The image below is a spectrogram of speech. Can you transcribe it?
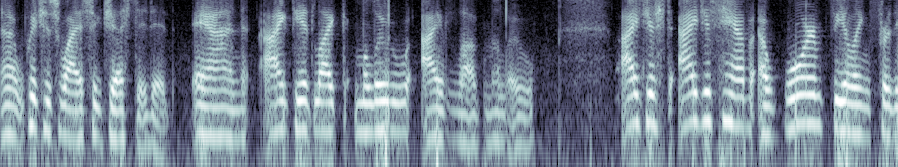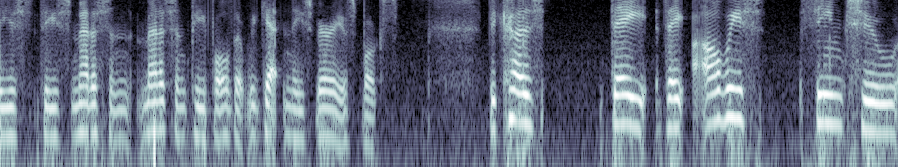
uh, which is why I suggested it. And I did like Meloux. I love Meloux. I just I just have a warm feeling for these these medicine medicine people that we get in these various books because they they always seem to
